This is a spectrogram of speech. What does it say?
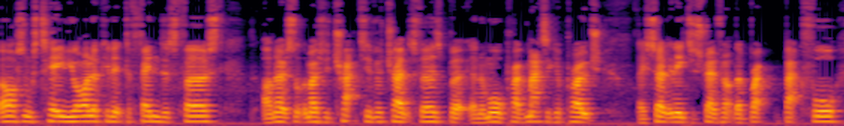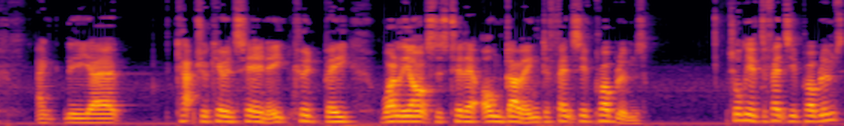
Arsenal's team, you are looking at defenders first. I know it's not the most attractive of transfers, but in a more pragmatic approach, they certainly need to strengthen up their back four and the uh, capture of Kieran Tierney could be one of the answers to their ongoing defensive problems. Talking of defensive problems,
